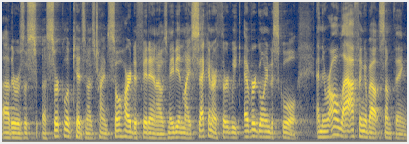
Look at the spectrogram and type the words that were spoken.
uh, there was a, a, circle of kids and I was trying so hard to fit in. I was maybe in my second or third week ever going to school. And they were all laughing about something.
